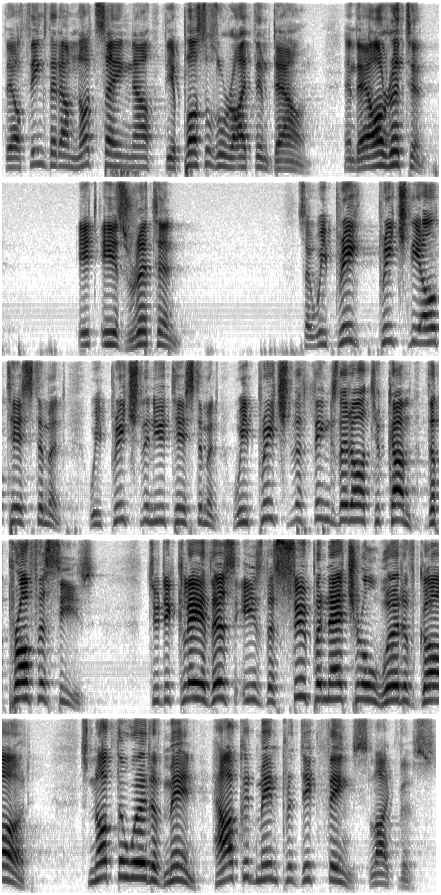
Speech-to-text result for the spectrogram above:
There are things that I'm not saying now. The apostles will write them down, and they are written. It is written. So we pre- preach the Old Testament, we preach the New Testament, we preach the things that are to come, the prophecies, to declare this is the supernatural Word of God. It's not the Word of men. How could men predict things like this?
